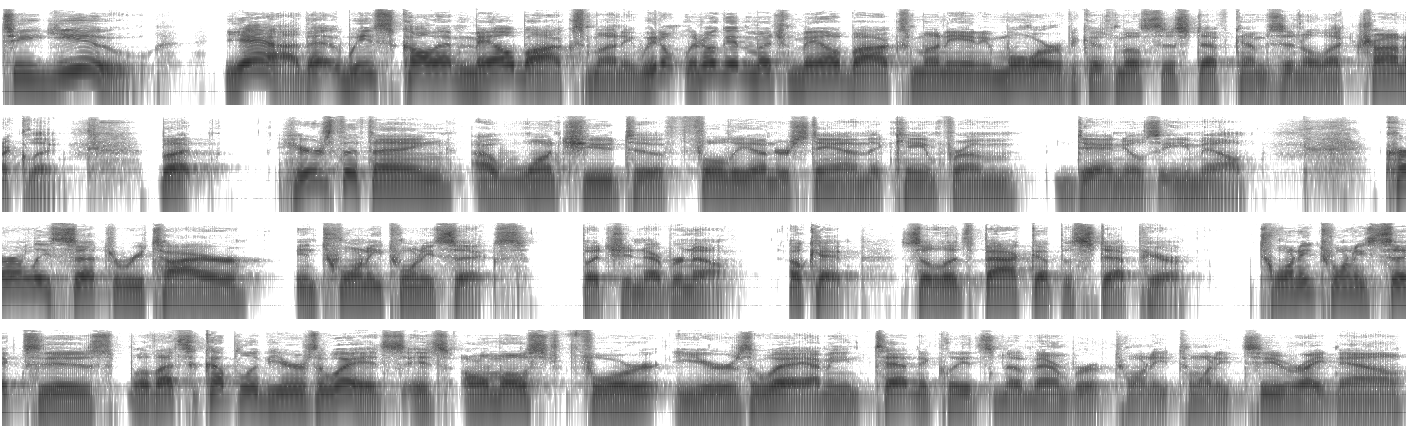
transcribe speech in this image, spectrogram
to you. Yeah, that we call that mailbox money. We don't we don't get much mailbox money anymore because most of this stuff comes in electronically. But here's the thing I want you to fully understand that came from Daniel's email. Currently set to retire in 2026, but you never know. Okay, so let's back up a step here. 2026 is well that's a couple of years away. It's it's almost 4 years away. I mean technically it's november of 2022 right now.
